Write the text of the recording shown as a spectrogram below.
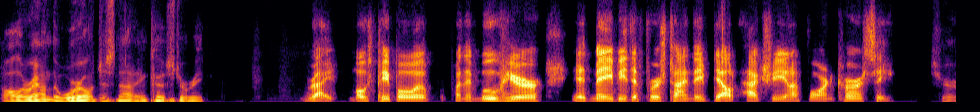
all around the world, just not in Costa Rica. Right. Most people, when they move here, it may be the first time they've dealt actually in a foreign currency. Sure.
